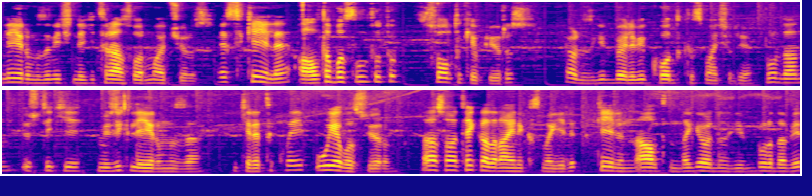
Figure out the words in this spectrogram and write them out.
layer'ımızın içindeki transform'u açıyoruz. Ve scale'e alta basılı tutup sol tık yapıyoruz. Gördüğünüz gibi böyle bir kod kısmı açılıyor. Buradan üstteki müzik layer'ımıza bir kere tıklayıp U'ya basıyorum. Daha sonra tekrardan aynı kısma gelip scale'in altında gördüğünüz gibi burada bir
